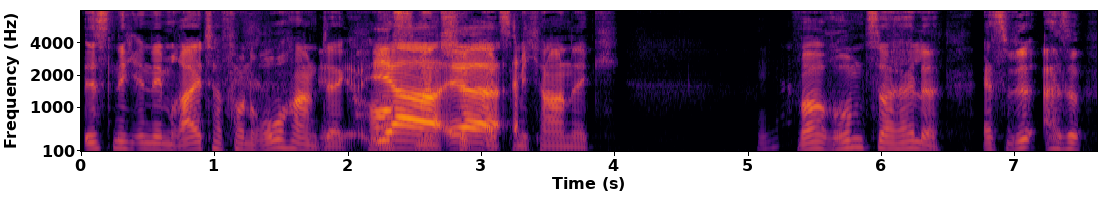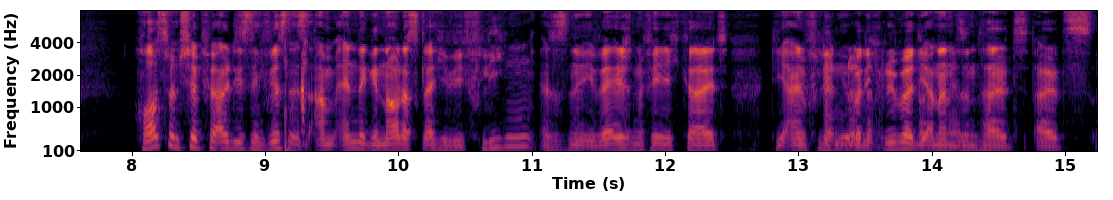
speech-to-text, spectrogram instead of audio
ist nicht in dem Reiter von Rohan Deck Ja, Horsemanship ja. als Mechanik? Warum zur Hölle? Es wird also Horsemanship für alle, die es nicht wissen, ist am Ende genau das gleiche wie Fliegen. Es ist eine Evasion-Fähigkeit. Die einen fliegen über dich rüber, die anderen sind halt als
